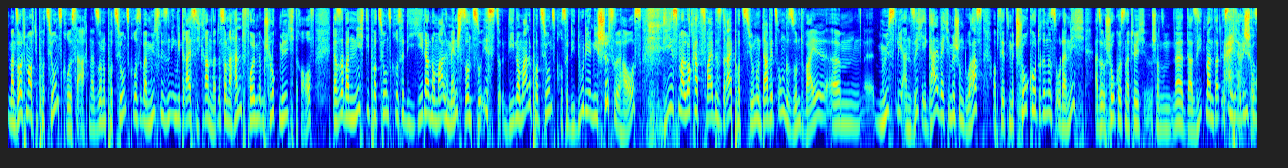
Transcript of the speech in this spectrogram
man sollte mal auf die Portionsgröße achten. Also so eine Portionsgröße bei Müsli sind irgendwie 30 Gramm. Das ist so eine Handvoll mit einem Schluck Milch drauf. Das ist aber nicht die Portionsgröße, die jeder normale Mensch sonst so isst. Die normale Portionsgröße, die du dir in die Schüssel haust, die ist mal locker zwei bis drei Portionen und da wird's ungesund, weil ähm, Müsli an sich, egal welche Mischung du hast, ob es jetzt mit Schoko drin ist oder nicht, also Schoko ist natürlich schon so, ne, da sieht man, das ist nicht Alter, unbedingt gesund.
